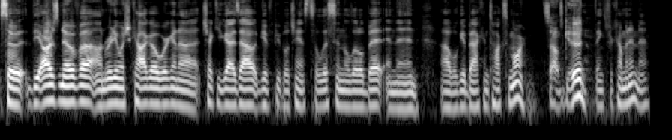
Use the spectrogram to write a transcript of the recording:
So the Ars Nova on Radio One Chicago. We're gonna check you guys out, give people a chance to listen a little bit, and then uh, we'll get back and talk some more. Sounds good. Thanks for coming in, man.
